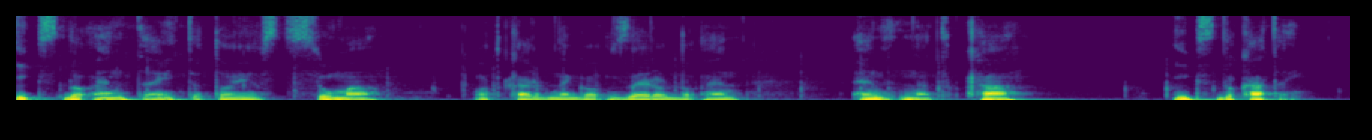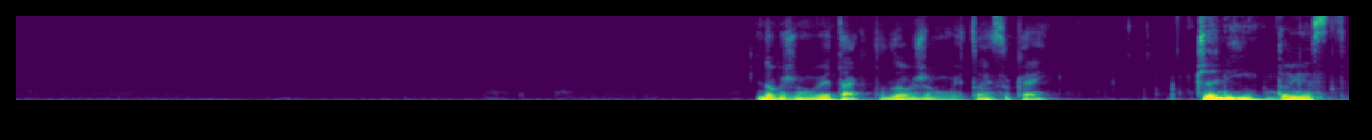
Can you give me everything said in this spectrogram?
x do n tej, to to jest suma od k równego 0 do n, n nad k, x do k tej. Dobrze mówię? Tak, to dobrze mówię, to jest ok. Czyli to jest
